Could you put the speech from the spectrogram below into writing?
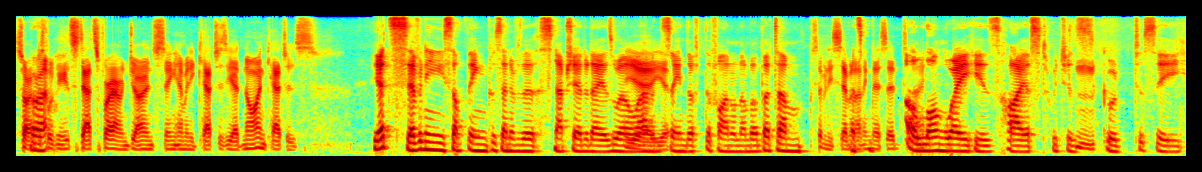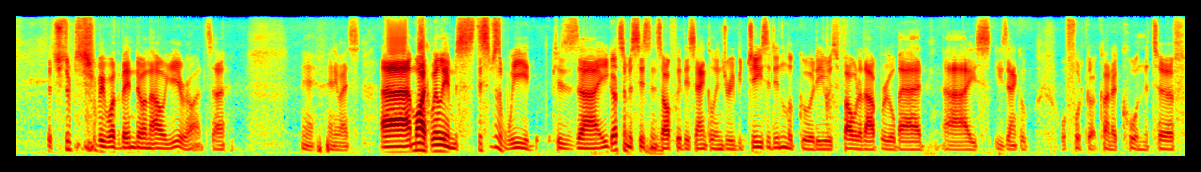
Sorry, Yep. I'm All just right. looking at stats for Aaron Jones, seeing how many catches he had. Nine catches. He had seventy something percent of the snap share today as well. Yeah, I haven't yeah. seen the the final number, but um, 77, I think they said. a long way his highest, which is Hmm. good to see. It should, should be what they've been doing the whole year, right? So, yeah. Anyways, uh, Mike Williams. This was weird because uh, he got some assistance off with this ankle injury, but geez, it didn't look good. He was folded up real bad. Uh, his, his ankle or foot got kind of caught in the turf.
